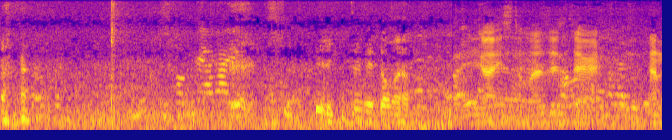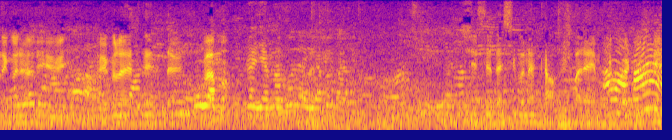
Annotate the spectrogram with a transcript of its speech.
Guys, Thomas is there. And they're gonna leave. We're gonna there. Vamos. She said that she's gonna me, but I'm recording this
